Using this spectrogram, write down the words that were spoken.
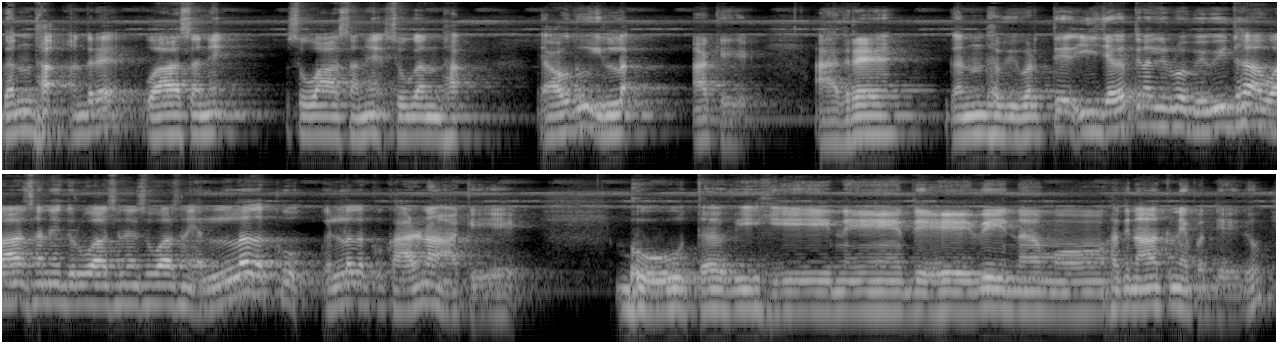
ಗಂಧ, ಅಂದರೆ ವಾಸನೆ ಸುವಾಸನೆ, ಸುಗಂಧ ಯಾವುದೂ ಇಲ್ಲ ಆಕೆಗೆ. ಆದರೆ ಗಂಧ ವಿವರ್ತೆ ಈ ಜಗತ್ತಿನಲ್ಲಿರುವ ವಿವಿಧ ವಾಸನೆ, ದುರ್ವಾಸನೆ, ಸುವಾಸನೆ ಎಲ್ಲದಕ್ಕೂ ಎಲ್ಲದಕ್ಕೂ ಕಾರಣ ಆಕೆಯೇ. ಭೂತವಿಹೀನೇ ದೇವಿ ನಮೋ, ಹದಿನಾಲ್ಕನೇ ಪದ್ಯ ಇದು.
